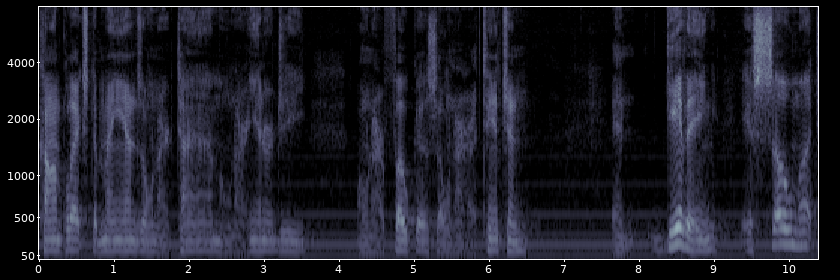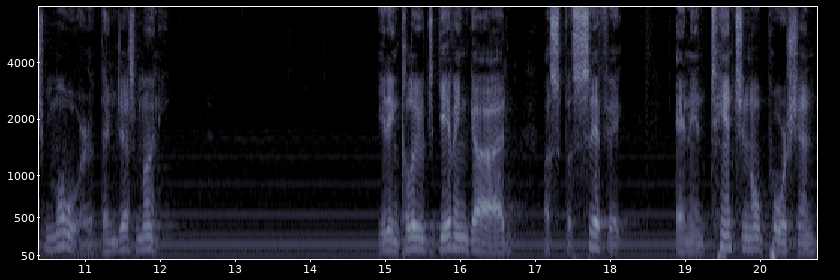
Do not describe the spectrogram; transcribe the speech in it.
complex demands on our time, on our energy, on our focus, on our attention. And giving is so much more than just money. It includes giving God a specific and intentional portion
